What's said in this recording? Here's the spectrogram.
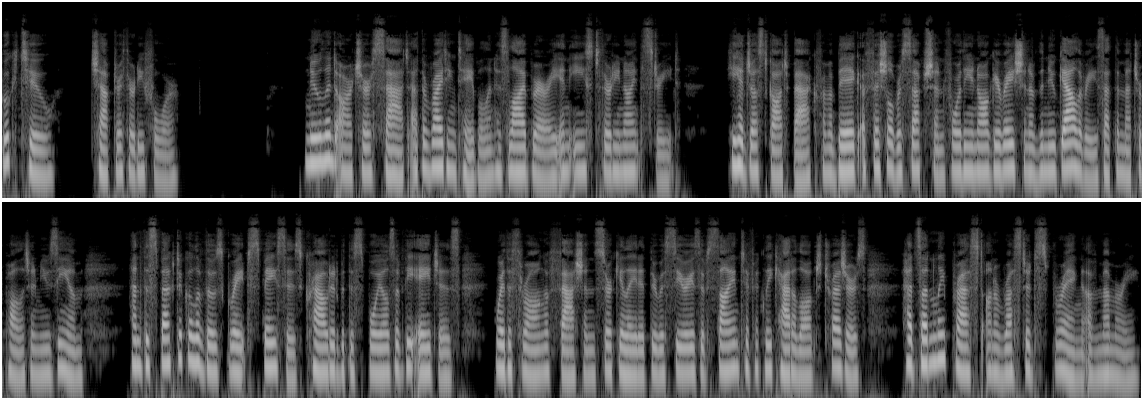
Book Two, Chapter XXXIV Newland Archer sat at the writing table in his library in East Thirty ninth Street. He had just got back from a big official reception for the inauguration of the new galleries at the Metropolitan Museum, and the spectacle of those great spaces crowded with the spoils of the ages, where the throng of fashion circulated through a series of scientifically catalogued treasures, had suddenly pressed on a rusted spring of memory.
